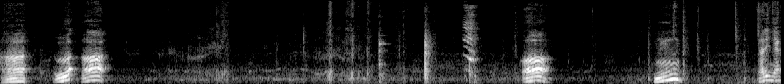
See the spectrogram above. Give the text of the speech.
아, 으아, 아. 아. 음. 잘 있네.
